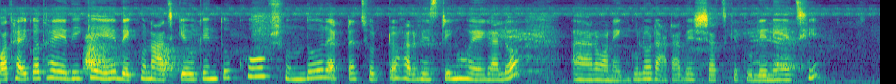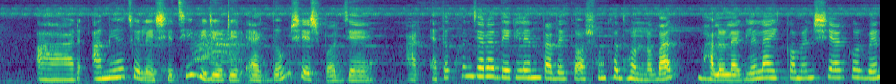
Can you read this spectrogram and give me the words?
কথায় কথায় এদিকে দেখুন, আজকেও কিন্তু খুব সুন্দর একটা ছোট্ট হারভেস্টিং হয়ে গেল। আর অনেকগুলো ডাটা বেশ আজকে তুলে নিয়েছি। আর আমিও চলে এসেছি ভিডিওটির একদম শেষ পর্যায়ে। আর এতক্ষণ যারা দেখলেন, তাদেরকে অসংখ্য ধন্যবাদ। ভালো লাগলে লাইক কমেন্ট শেয়ার করবেন।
